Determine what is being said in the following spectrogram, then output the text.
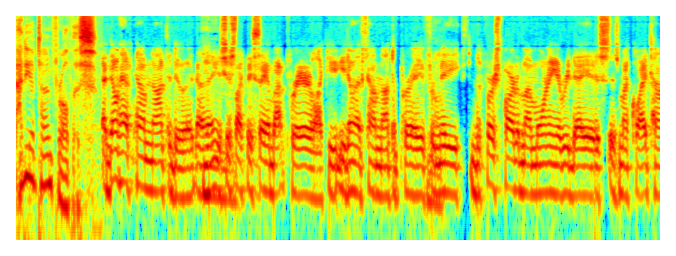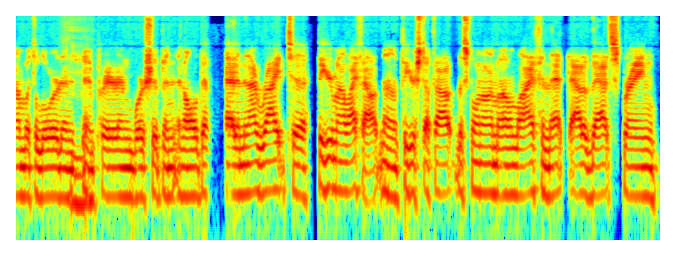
How do you have time for all this? I don't have time not to do it. I mm. think it's just like they say about prayer, like you, you don't have time not to pray. For no. me, the first part of my morning every day is is my quiet time with the Lord and, mm. and prayer and worship and, and all of that and then I write to figure my life out, uh, figure stuff out that's going on in my own life, and that out of that spring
